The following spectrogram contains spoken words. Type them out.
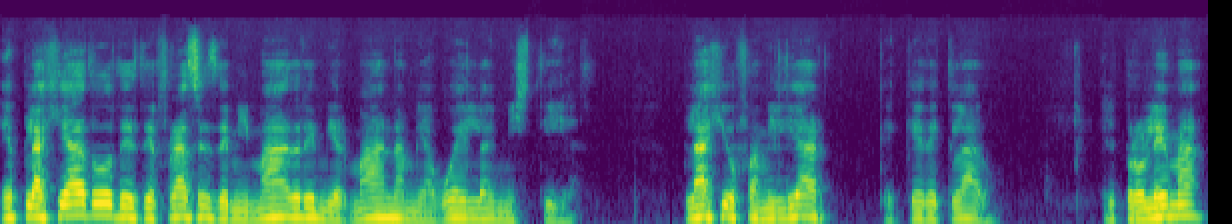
He plagiado desde frases de mi madre, mi hermana, mi abuela y mis tías. Plagio familiar, que quede claro. El problema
